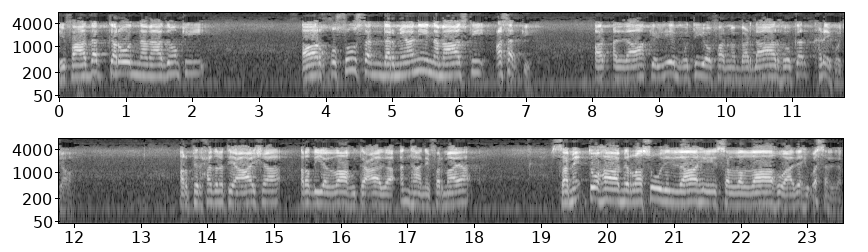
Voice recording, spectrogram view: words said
حفاظت کرو نمازوں کی اور خصوصاً درمیانی نماز کی اثر کی۔ اور اللہ کے لیے متی و فرم بردار ہو کر کھڑے ہو جاؤ۔ اور پھر حضرت عائشہ رضی اللہ تعالی عنہا نے فرمایا من رسول اللہ صلی اللہ علیہ وسلم۔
